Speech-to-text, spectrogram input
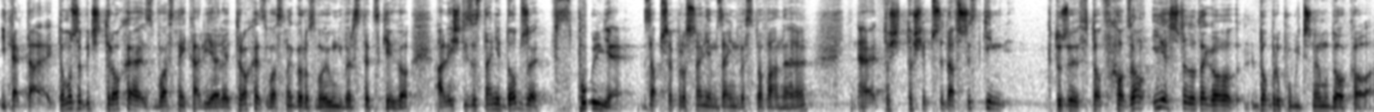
i tak dalej. To może być trochę z własnej kariery, trochę z własnego rozwoju uniwersyteckiego, ale jeśli zostanie dobrze, wspólnie, za przeproszeniem, zainwestowane, e, to, to się przyda wszystkim którzy w to wchodzą i jeszcze do tego dobru publicznemu dookoła.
